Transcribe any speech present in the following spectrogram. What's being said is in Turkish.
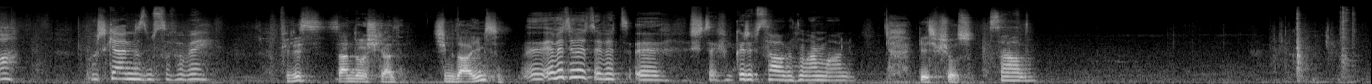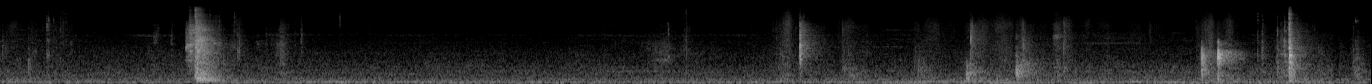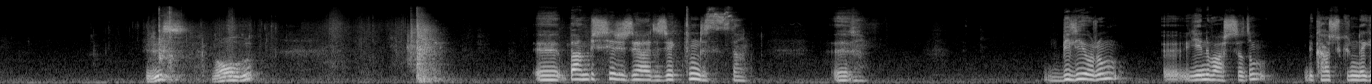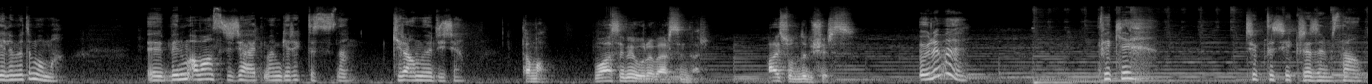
Ah, hoş geldiniz Mustafa Bey. Filiz sen de hoş geldin. Şimdi daha iyi misin? Ee, evet, evet, evet. Ee, işte grip salgını var malum. Geçmiş olsun. Sağ olun. Filiz ne oldu? Ee, ben bir şey rica edecektim de sizden. Ee, biliyorum e, yeni başladım. Birkaç günde gelemedim ama... e, benim avans rica etmem gerek de sizden. Kiramı ödeyeceğim. Tamam. Muhasebeye uğra versinler. Ay sonunda düşeriz. Öyle mi? Peki. Çok teşekkür ederim, sağ olun.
